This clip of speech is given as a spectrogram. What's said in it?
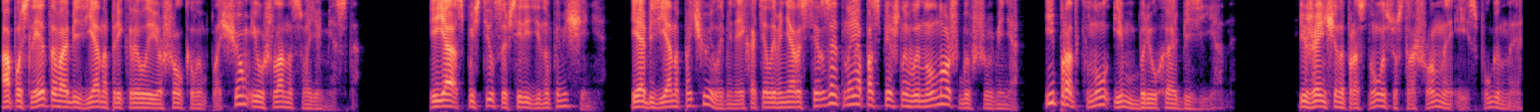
А после этого обезьяна прикрыла ее шелковым плащом и ушла на свое место. И я спустился в середину помещения. И обезьяна почуяла меня и хотела меня растерзать, но я поспешно вынул нож, бывший у меня, и проткнул им брюхо обезьяны. И женщина проснулась, устрашенная и испуганная,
